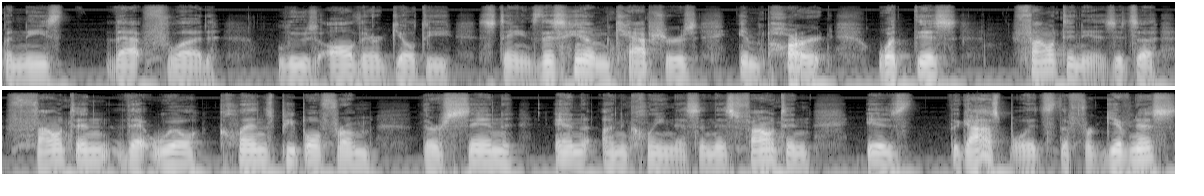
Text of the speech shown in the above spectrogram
beneath that flood lose all their guilty stains. This hymn captures in part what this fountain is. It's a fountain that will cleanse people from their sin and uncleanness. And this fountain is the gospel. It's the forgiveness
